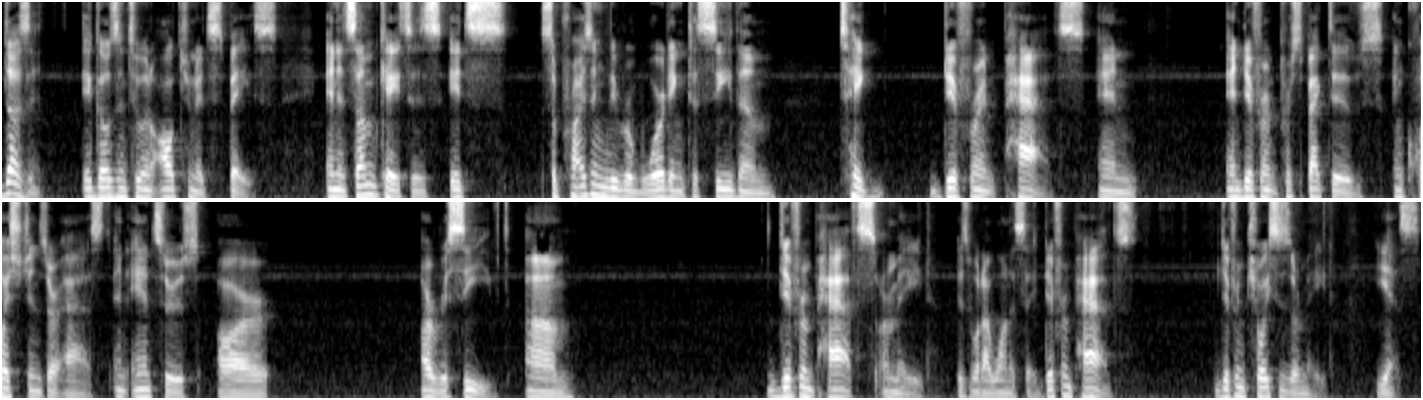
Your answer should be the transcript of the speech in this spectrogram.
doesn't. It goes into an alternate space. And in some cases, it's surprisingly rewarding to see them take different paths and and different perspectives and questions are asked and answers are are received. Um, different paths are made, is what I want to say. Different paths, different choices are made. Yes,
